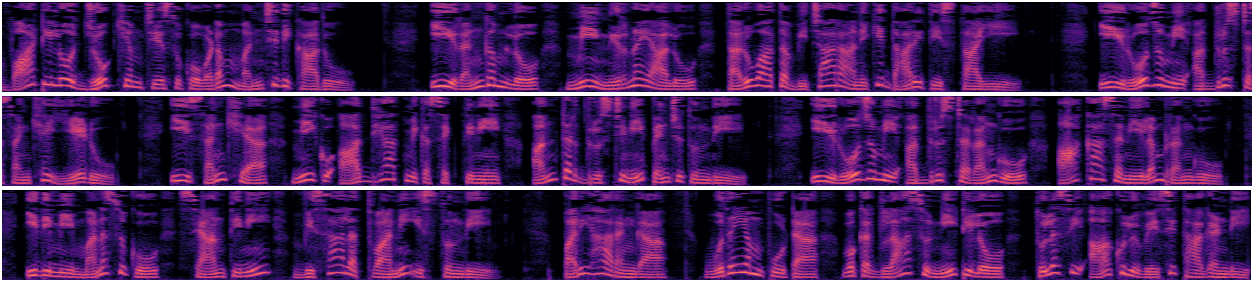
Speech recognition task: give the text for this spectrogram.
వాటిలో జోక్యం చేసుకోవడం మంచిది కాదు. ఈ రంగంలో మీ నిర్ణయాలు తరువాత విచారానికి దారితీస్తాయి. ఈ రోజు మీ అదృష్ట సంఖ్య ఏడు. ఈ సంఖ్య మీకు ఆధ్యాత్మిక శక్తిని అంతర్దృష్టిని పెంచుతుంది. ఈ రోజు మీ అదృష్ట రంగు ఆకాశనీలం రంగు. ఇది మీ మనసుకు శాంతిని విశాలత్వాన్ని ఇస్తుంది. పరిహారంగా ఉదయం పూట ఒక గ్లాసు నీటిలో తులసి ఆకులు వేసి తాగండి.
